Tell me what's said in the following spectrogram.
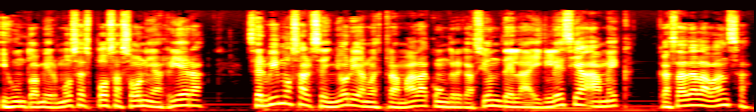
y junto a mi hermosa esposa Sonia Riera, servimos al Señor y a nuestra amada congregación de la Iglesia AMEC, Casa de Alabanza,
